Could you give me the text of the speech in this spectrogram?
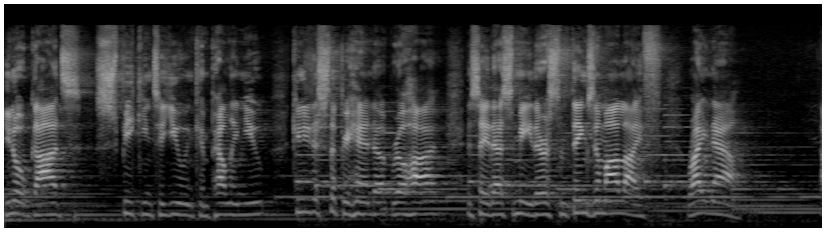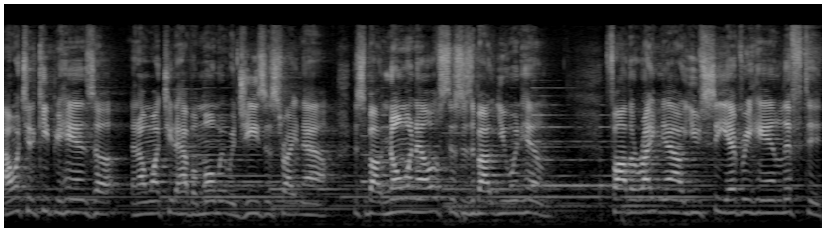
You know God's speaking to you and compelling you. Can you just slip your hand up real high and say, That's me? There are some things in my life right now. I want you to keep your hands up and I want you to have a moment with Jesus right now. This is about no one else, this is about you and Him. Father, right now you see every hand lifted.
